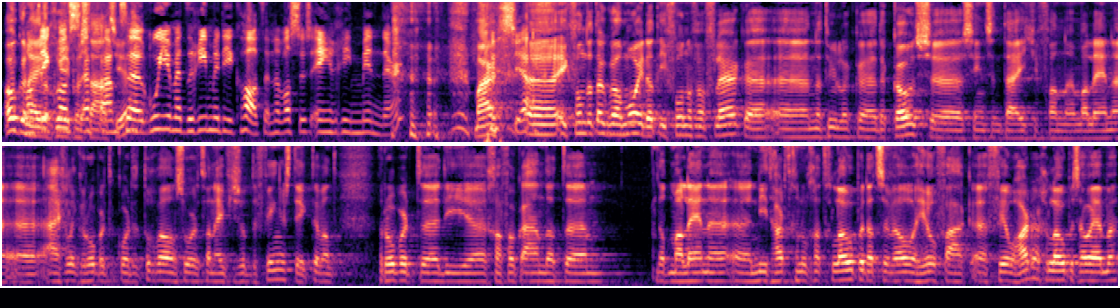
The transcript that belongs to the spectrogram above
ook een want hele ik goede was even aan prestatie. het eh, roeien met de riemen die ik had. En dat was dus één riem minder. Maar Dus ja. eh, ik vond het ook wel mooi dat Yvonne van Vlerken, eh, natuurlijk de coach sinds een tijdje van Marlene, eigenlijk Robert de Korte toch wel een soort van eventjes op de vingers tikte. Want Robert die gaf ook aan dat, ehm, dat Marlene eh, niet hard genoeg had gelopen, dat ze wel heel vaak eh, veel harder gelopen zou hebben.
